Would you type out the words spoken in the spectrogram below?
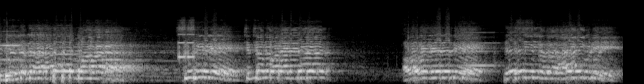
இதற்கு அர்த்தமாக தேசிய தலைவர்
